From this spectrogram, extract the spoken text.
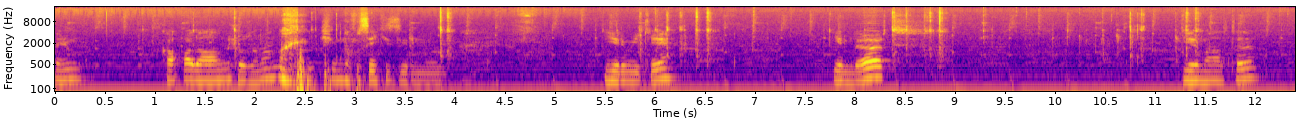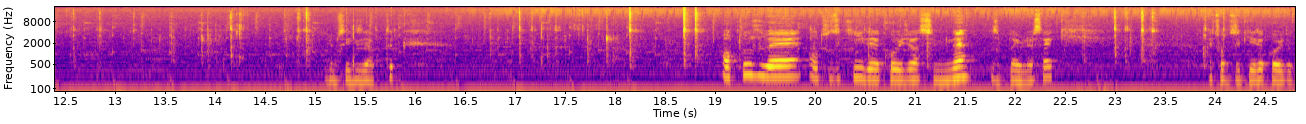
Benim kafa dağılmış o zaman. Şimdi 18, 20 oldu. 22 24 26 28 yaptık. 30 ve 32'yi de koyacağız şimdi zıplayabilirsek. Evet 32'yi de koyduk.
